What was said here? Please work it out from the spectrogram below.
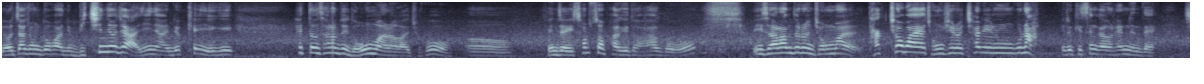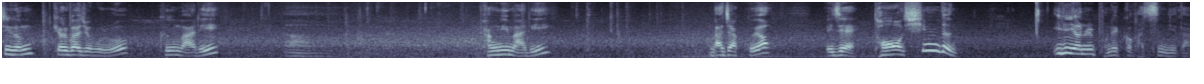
여자 정도가 아니고 미친 여자 아니냐. 이렇게 얘기했던 사람들이 너무 많아가지고, 어, 굉장히 섭섭하기도 하고, 이 사람들은 정말 닥쳐봐야 정신을 차리는구나. 이렇게 생각을 했는데, 지금 결과적으로 그 말이, 어, 박미 말이 맞았고요. 이제 더 힘든 1년을 보낼 것 같습니다.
